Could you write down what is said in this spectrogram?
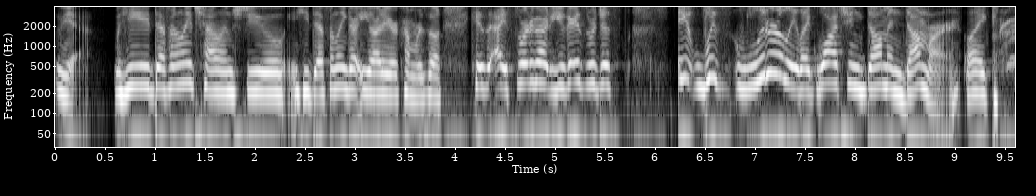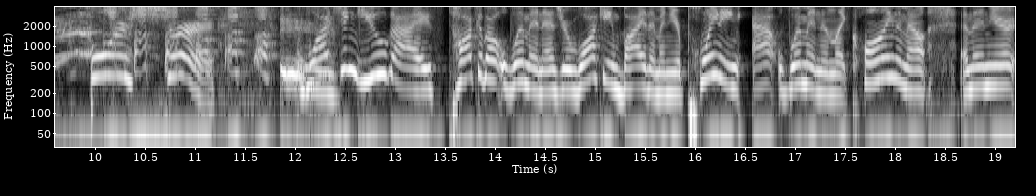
Yeah. He definitely challenged you. He definitely got you out of your comfort zone. Because I swear to God, you guys were just, it was literally like watching Dumb and Dumber. Like, for sure. Watching you guys talk about women as you're walking by them and you're pointing at women and like calling them out. And then you're,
